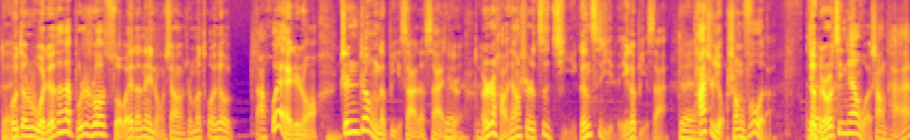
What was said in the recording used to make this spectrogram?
对我就是我觉得它不是说所谓的那种像什么脱口秀大会这种真正的比赛的赛制，而是好像是自己跟自己的一个比赛，对，它是有胜负的。就比如今天我上台，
